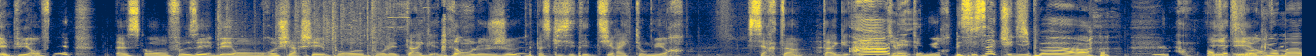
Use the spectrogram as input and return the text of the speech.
Et puis en fait, ce qu'on faisait, ben, on recherchait pour, pour les tags dans le jeu parce qu'ils étaient direct au mur. Certains tags étaient Ah, direct mais- au mur. Mais c'est ça que tu dis pas En Et- fait, ils ont en inclus au map.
